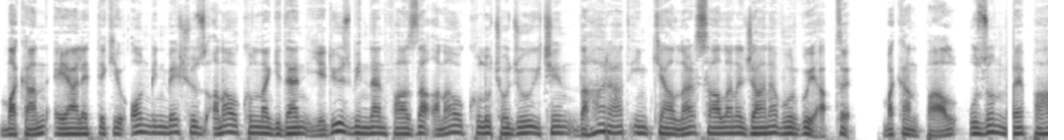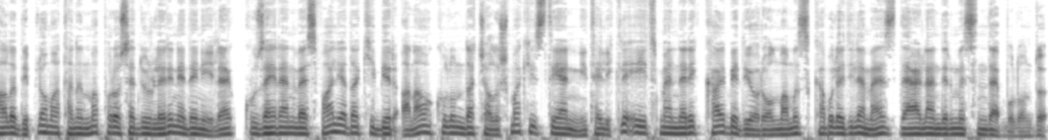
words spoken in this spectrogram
Bakan, eyaletteki 10.500 anaokuluna giden 700 binden fazla anaokulu çocuğu için daha rahat imkanlar sağlanacağına vurgu yaptı. Bakan Paul, uzun ve pahalı diploma tanınma prosedürleri nedeniyle Kuzey Ren-Vesfalya'daki bir anaokulunda çalışmak isteyen nitelikli eğitmenleri kaybediyor olmamız kabul edilemez değerlendirmesinde bulundu.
